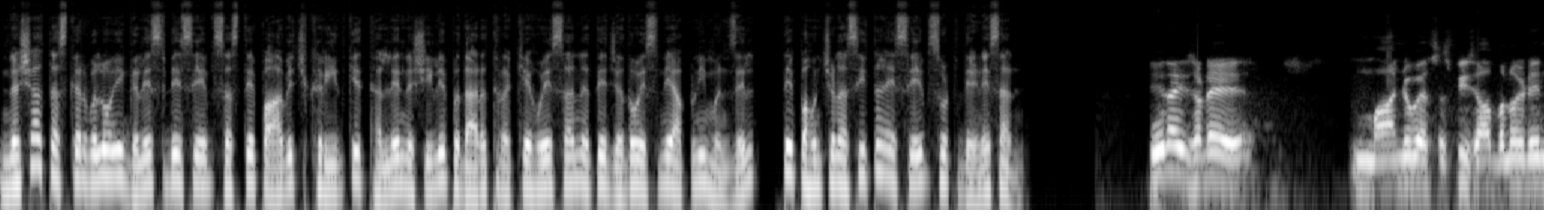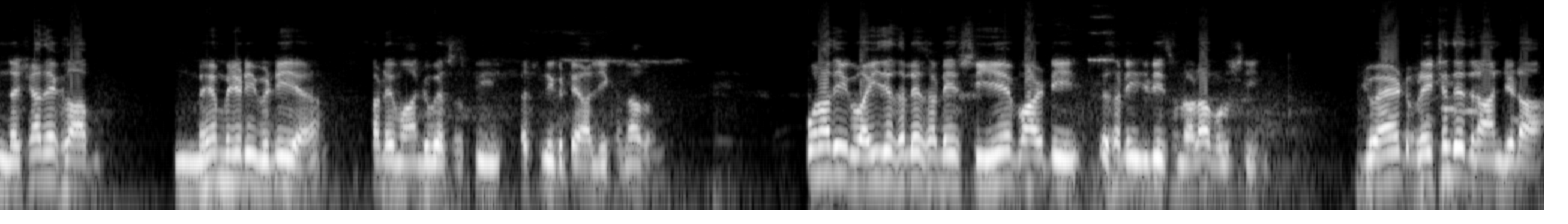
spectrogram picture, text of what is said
ਨਸ਼ਾ ਤਸਕਰ ਵੱਲੋਂ ਇਹ ਗਲੇ ਸੜੇ ਸੇਬ ਸਸਤੇ ਭਾਅ ਵਿੱਚ ਖਰੀਦ ਕੇ ਥੱਲੇ ਨਸ਼ੀਲੇ ਪਦਾਰਥ ਰੱਖੇ ਹੋਏ ਸਨ ਅਤੇ ਜਦੋਂ ਇਸ ਨੇ ਆਪਣੀ ਮੰਜ਼ਿਲ ਤੇ ਪਹੁੰਚਣਾ ਸੀ ਤਾਂ ਇਹ ਸੇਬ ਸੁੱਟ ਦੇਣੇ ਸਨ। ਇਹ ਨਾ ਜੀ ਸਾਡੇ ਮਾਨਯੋਗ ਐਸਐਸਪੀ ਸਾਹਿਬ ਵੱਲੋਂ ਜਿਹੜੀ ਨਸ਼ਿਆਂ ਦੇ ਖਿਲਾਫ ਮੁਹਿੰਮ ਜਿਹੜੀ ਵਿੱਢੀ ਆ, ਸਾਡੇ ਮਾਨਯੋਗ ਐਸਐਸਪੀ ਅਸ਼ਵਨੀ ਕਟਿਆਲ ਜੀ ਖੰਨਾ ਤੋਂ। ਉਹਨਾਂ ਦੀ ਅਗਵਾਈ ਦੇ ਥੱਲੇ ਸਾਡੇ ਸੀਏ ਪਾਰਟੀ ਤੇ ਸਾਡੀ ਜਿਹੜੀ ਸਮਰਾਲਾ ਪੁਲਿਸ ਸੀ, ਜੁਆਇੰਟ ਆਪਰੇਸ਼ਨ ਦੇ ਦੌਰਾਨ ਜਿਹੜਾ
